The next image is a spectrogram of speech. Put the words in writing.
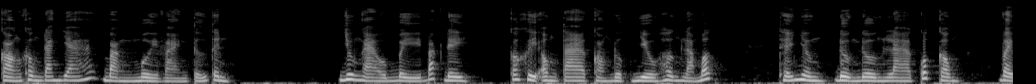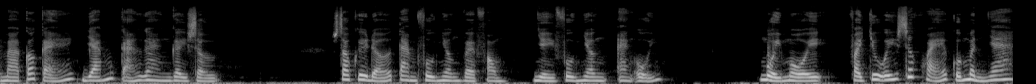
còn không đáng giá bằng 10 vạn tử tinh. Dương Ngạo bị bắt đi, có khi ông ta còn được nhiều hơn là mất. Thế nhưng đường đường là quốc công, vậy mà có kẻ dám cả gan gây sự. Sau khi đỡ tam phu nhân về phòng, nhị phu nhân an ủi. muội muội phải chú ý sức khỏe của mình nha.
